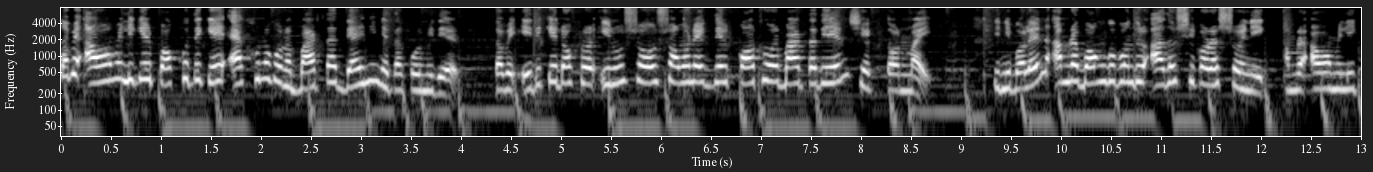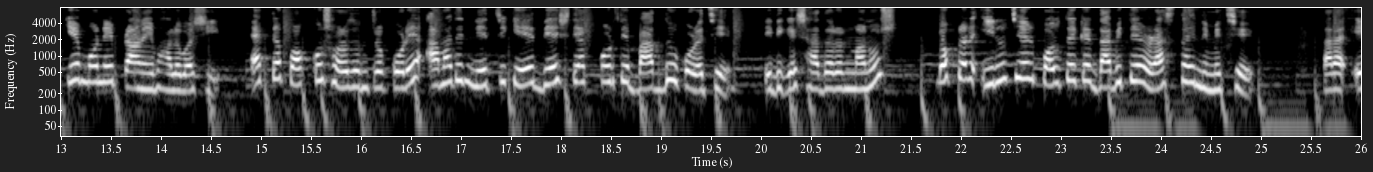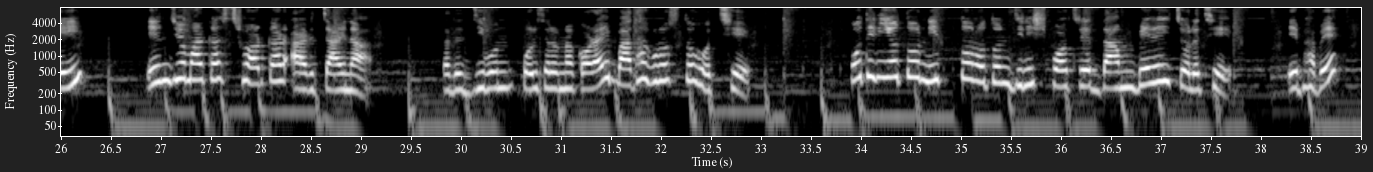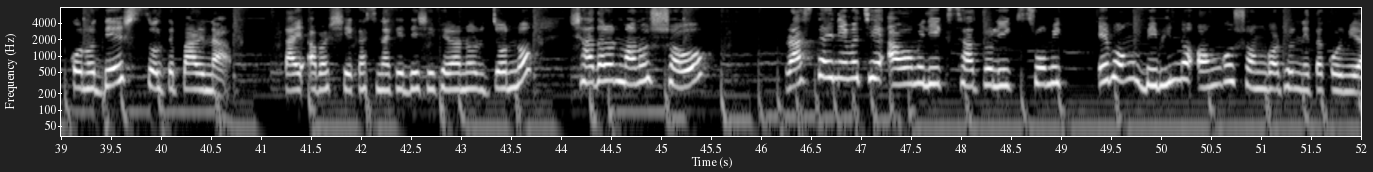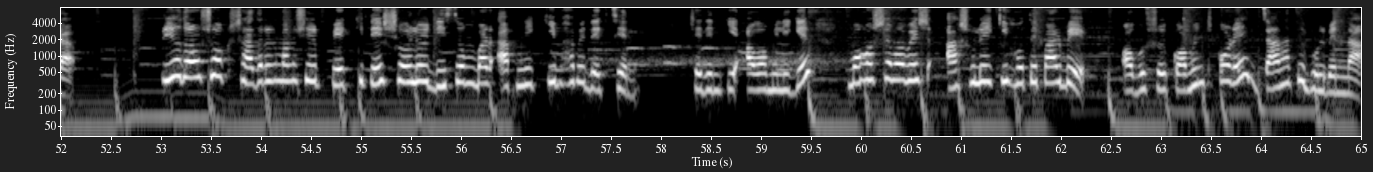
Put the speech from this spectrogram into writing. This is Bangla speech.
তবে আওয়ামী লীগের পক্ষ থেকে এখনও কোনো বার্তা দেয়নি নেতাকর্মীদের। তবে এদিকে ডক্টর ইনুস সহ সমন্বয়কদের কঠোর বার্তা দিলেন শেখ তন্মাই তিনি বলেন, আমরা বঙ্গবন্ধুর আদর্শে করার সৈনিক। আমরা আওয়ামী লীগকে মনে প্রাণে ভালোবাসি। একটা পক্ষ ষড়যন্ত্র করে আমাদের নেত্রীকে দেশ ত্যাগ করতে বাধ্য করেছে। এদিকে সাধারণ মানুষ ডক্টর ইনুচের পদত্যাগের দাবিতে রাস্তায় নেমেছে। তারা এই এনজিও মার্কাস সরকার আর চায় না। তাদের জীবন পরিচালনা করাই বাধাগ্রস্ত হচ্ছে। প্রতিনিয়ত নিত্য নতুন জিনিসপত্রের দাম বেড়েই চলেছে। এভাবে কোনো দেশ চলতে পারে না। তাই আবার শেখ হাসিনাকে দেশে ফেরানোর জন্য সাধারণ মানুষ সহ রাস্তায় নেমেছে আওয়ামী লীগ, ছাত্রলীগ, শ্রমিক এবং বিভিন্ন অঙ্গ সংগঠন নেতাকর্মীরা। প্রিয় দর্শক, সাধারণ মানুষের প্রেক্ষিতে ষোলোই ডিসেম্বর আপনি কীভাবে দেখছেন? সেদিন কি আওয়ামী লীগের মহাসমাবেশ আসলেই কি হতে পারবে? অবশ্যই কমেন্ট করে জানাতে ভুলবেন না।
